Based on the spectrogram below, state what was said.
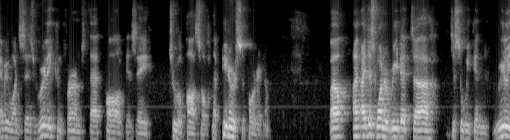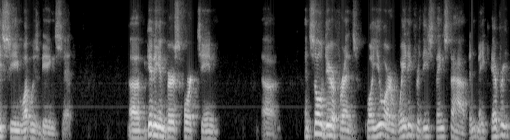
everyone says really confirms that Paul is a true apostle, that Peter supported him. Well, I, I just want to read it uh, just so we can really see what was being said. Uh, beginning in verse 14. Uh, and so, dear friends, while you are waiting for these things to happen, make every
